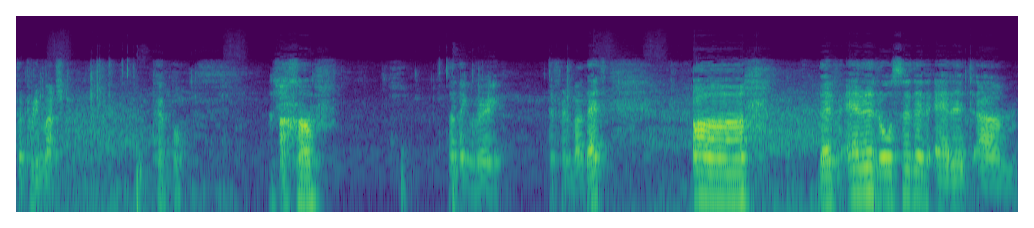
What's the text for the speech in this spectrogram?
they're pretty much purple. Um, nothing very different about that. Uh, they've added also they've added um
